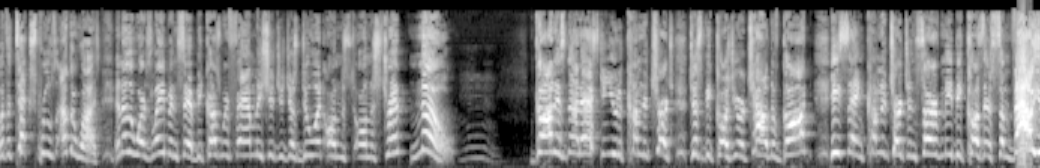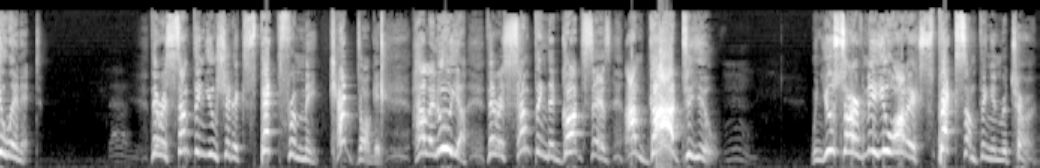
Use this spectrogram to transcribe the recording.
But the text proves otherwise. In other words, Laban said, because we're family, should you just do it on the, on the strength? No. God is not asking you to come to church just because you're a child of God. He's saying, come to church and serve me because there's some value in it. There is something you should expect from me. Cat dog it. Hallelujah. There is something that God says, I'm God to you. When you serve me, you ought to expect something in return.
